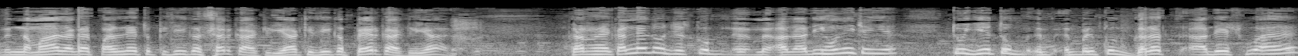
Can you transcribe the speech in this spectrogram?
नमाज़ अगर पढ़ ले तो किसी का सर काट लिया किसी का पैर काट लिया कर रहे करने दो जिसको आज़ादी होनी चाहिए। तो ये तो बिल्कुल गलत आदेश हुआ है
